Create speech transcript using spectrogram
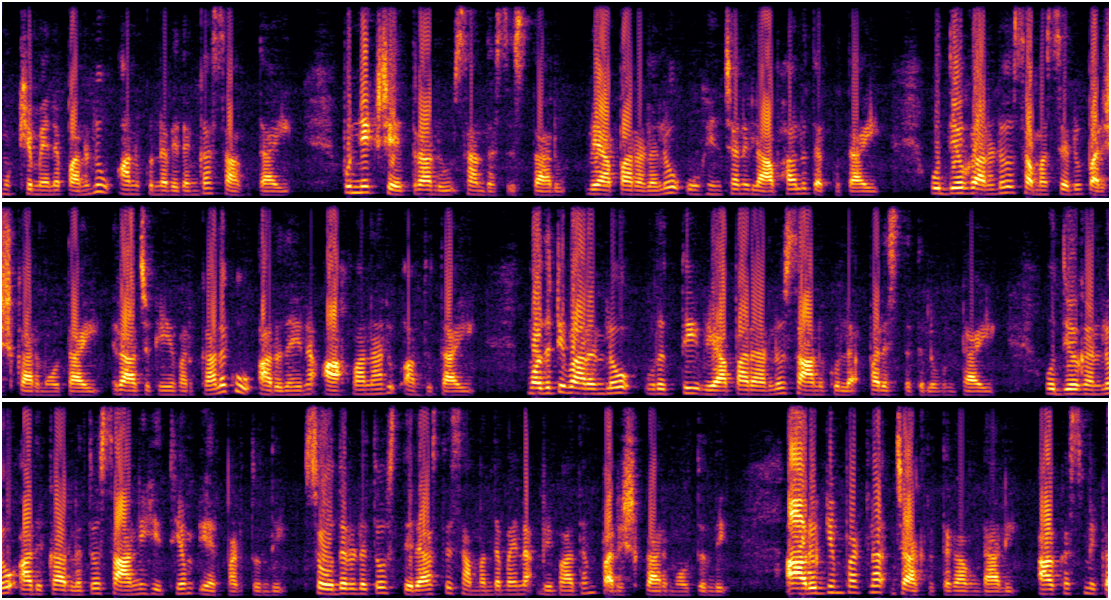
ముఖ్యమైన పనులు అనుకున్న విధంగా సాగుతాయి. పుణ్యక్షేత్రాలు సందర్శిస్తారు. వ్యాపారాలలో ఊహించని లాభాలు దక్కుతాయి. ఉద్యోగాలలో సమస్యలు పరిష్కారం అవుతాయి రాజకీయ వర్గాలకు అరుదైన ఆహ్వానాలు అందుతాయి. మొదటి వారంలో వృత్తి వ్యాపారాల్లో సానుకూల పరిస్థితులు ఉంటాయి. ఉద్యోగంలో అధికారులతో సాన్నిహిత్యం ఏర్పడుతుంది. సోదరులతో స్థిరాస్తి సంబంధమైన వివాదం పరిష్కారం అవుతుంది ఆరోగ్యం పట్ల జాగ్రత్తగా ఉండాలి. ఆకస్మిక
